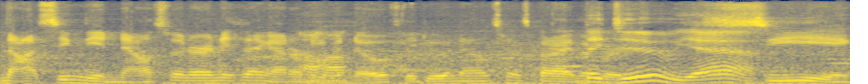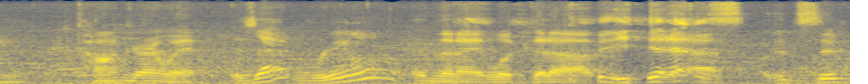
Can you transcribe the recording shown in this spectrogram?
not seeing the announcement or anything. I don't Uh-huh. even know if they do announcements, but I They remember do, yeah. Mm-hmm. seeing Conker. I went, "Is that real?" And then I looked it up. yes, it's super,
